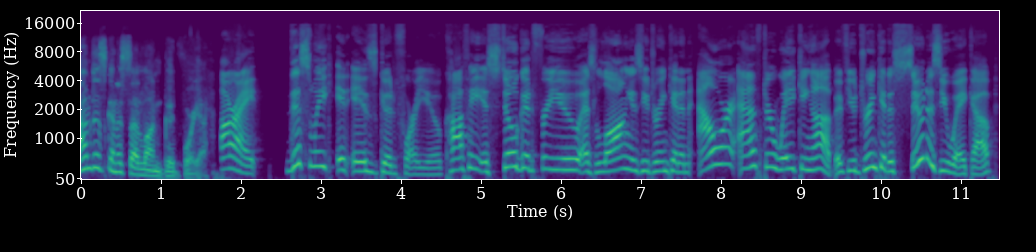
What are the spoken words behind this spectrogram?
I'm just going to settle on good for you. All right. This week, it is good for you. Coffee is still good for you as long as you drink it an hour after waking up. If you drink it as soon as you wake up,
